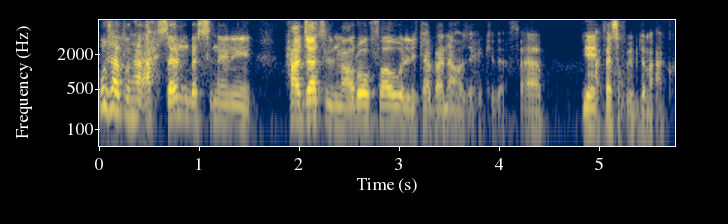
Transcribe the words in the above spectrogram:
مو شرط إنها أحسن بس إنه يعني حاجات المعروفة واللي تابعناها زي كذا. ف يا فيصل بيبدا معكم.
